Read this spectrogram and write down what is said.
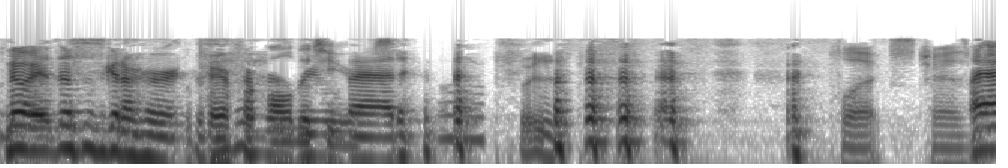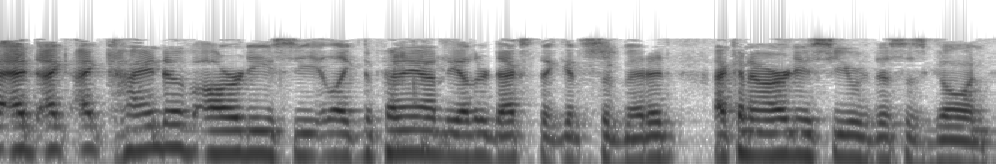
No, it, this is gonna hurt. Prepare for all the hurt real tears. bad. Flex transmute. I, I I I kind of already see like depending on the other decks that get submitted, I can already see where this is going.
